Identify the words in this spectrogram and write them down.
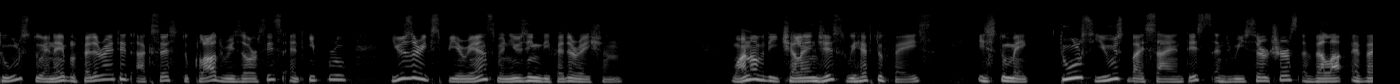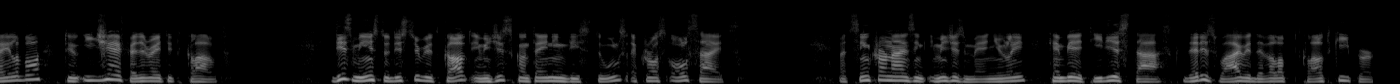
tools to enable federated access to cloud resources and improve user experience when using the federation. One of the challenges we have to face is to make tools used by scientists and researchers avail available to EGI federated cloud. This means to distribute cloud images containing these tools across all sites. But synchronizing images manually can be a tedious task. That is why we developed CloudKeeper.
